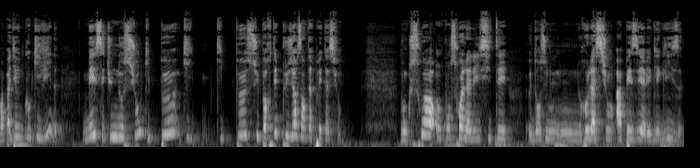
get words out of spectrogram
va pas dire une coquille vide, mais c'est une notion qui peut, qui, qui peut supporter plusieurs interprétations. Donc soit on conçoit la laïcité dans une, relation apaisée avec l'Église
